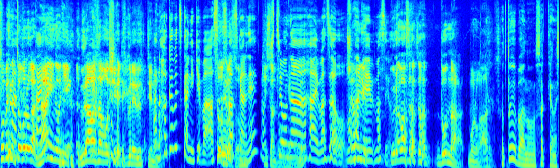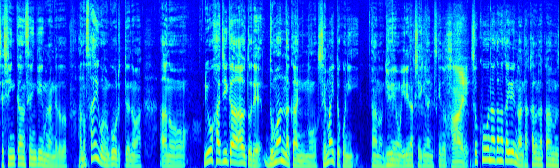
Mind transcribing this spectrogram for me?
遊べるところがないのに裏技を教えてくれるっていうのは。あの博物館に行けば遊べますからね。貴重な、はい、技を学べますよね。裏技はどんなものがあるんですか？例えばあのさっき話した新幹線ゲームなんだけど、あの最後のゴールっていうのはあの両端がアウトでど真ん中の狭いところにあの10円を入れなくちゃいけないんですけど、はい。そこをなかなか入れるのはなかなか難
